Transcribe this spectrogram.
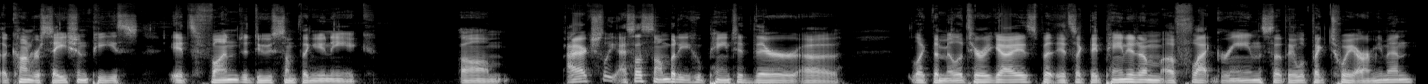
a conversation piece, it's fun to do something unique. Um, I actually I saw somebody who painted their uh like the military guys, but it's like they painted them a flat green so that they looked like toy army men.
